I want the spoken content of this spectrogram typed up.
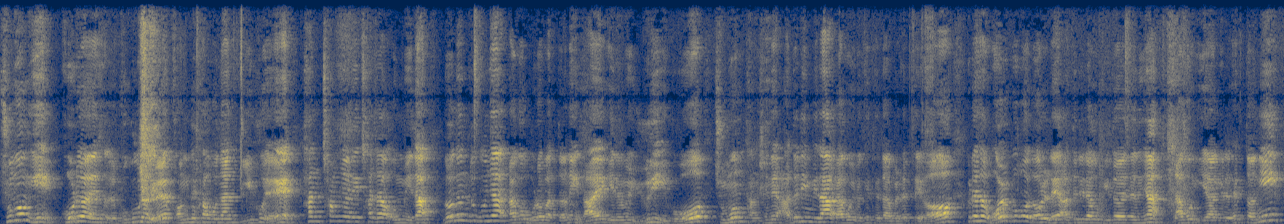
주몽이 고려에서 고구려를 건국하고 난 이후에 한 청년이 찾아옵니다. 너는 누구냐? 라고 물어봤더니 나의 이름은 유리이고 주몽 당신의 아들입니다. 라고 이렇게 대답을 했대요. 그래서 뭘 보고 널내 아들이라고 믿어야 되느냐? 라고 이야기를 했더니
